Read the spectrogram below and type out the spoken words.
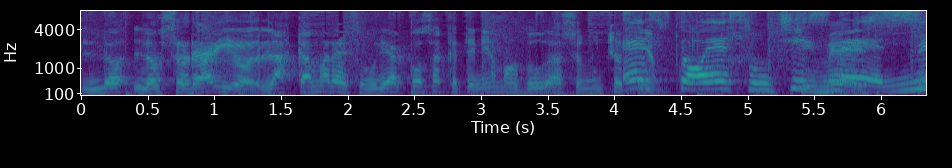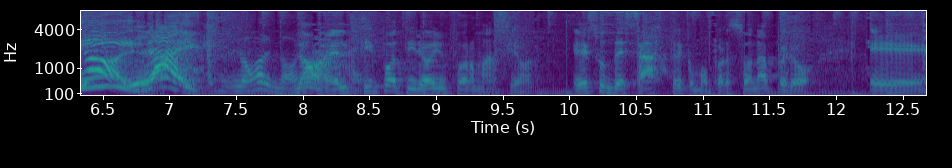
lo- los horarios, las cámaras de seguridad, cosas que teníamos dudas hace mucho tiempo. Esto es un chisme. Chisme, no sí, like. No, no. No, el like. tipo tiró información. Es un desastre como persona, pero eh,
